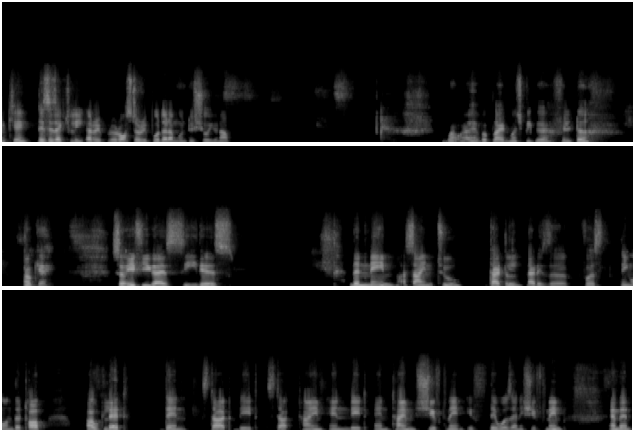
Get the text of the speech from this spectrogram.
okay, this is actually a roster report that I'm going to show you now. Wow, I have applied much bigger filter. Okay, so if you guys see this, the name assigned to title, that is the first thing on the top, outlet, then start date, start time, end date, end time, shift name if there was any shift name, and then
